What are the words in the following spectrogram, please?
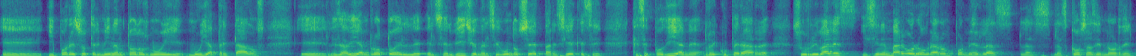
eh, y por eso terminan todos muy, muy apretados. Eh, les habían roto el, servicio en el segundo set, parecía que se, que se podían recuperar sus rivales y sin embargo lograron poner las, las, las cosas en orden.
